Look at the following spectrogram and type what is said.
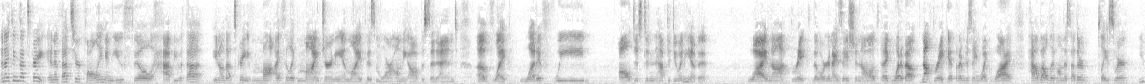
and I think that's great. And if that's your calling and you feel happy with that, you know, that's great. My, I feel like my journey in life is more on the opposite end of like, what if we all just didn't have to do any of it? why not break the organization all like what about not break it but i'm just saying like why how about live on this other place where you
